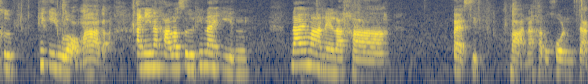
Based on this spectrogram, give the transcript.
คือพี่กิยูหล่อมากอะ่ะ อันนี้นะคะเราซื้อที่นายอินได้มาในราคา 80 บาทนะคะ ทุกคนจาก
